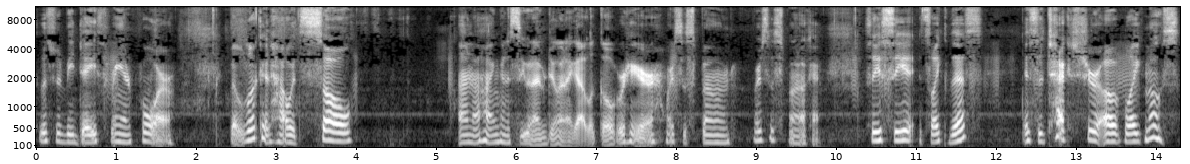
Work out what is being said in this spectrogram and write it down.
So this would be day three and four. But look at how it's so, I don't know how I'm going to see what I'm doing. I got to look over here. Where's the spoon? Where's the spoon? Okay. So you see it? It's like this. It's the texture of like mousse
